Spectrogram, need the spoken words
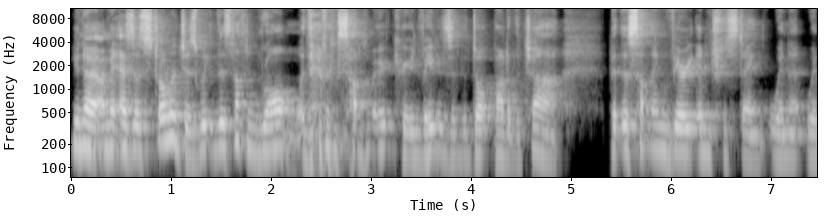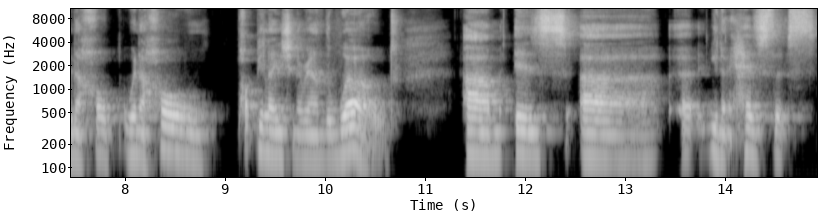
you know, I mean, as astrologers, we, there's nothing wrong with having Sun, Mercury, and Venus in the top part of the chart, but there's something very interesting when a, when a whole when a whole population around the world um, is uh, uh, you know has this.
